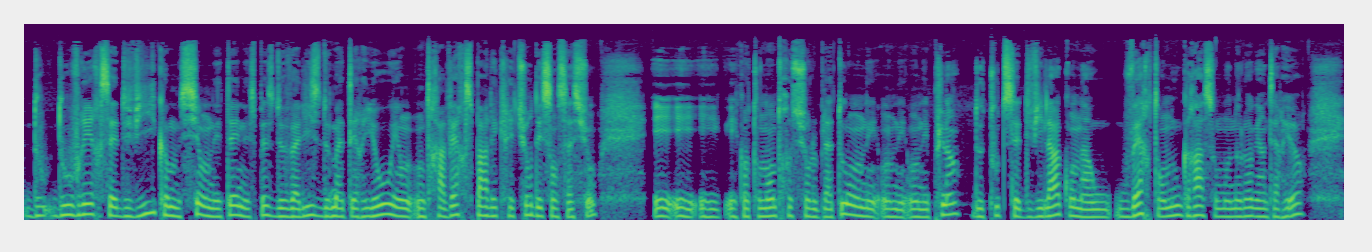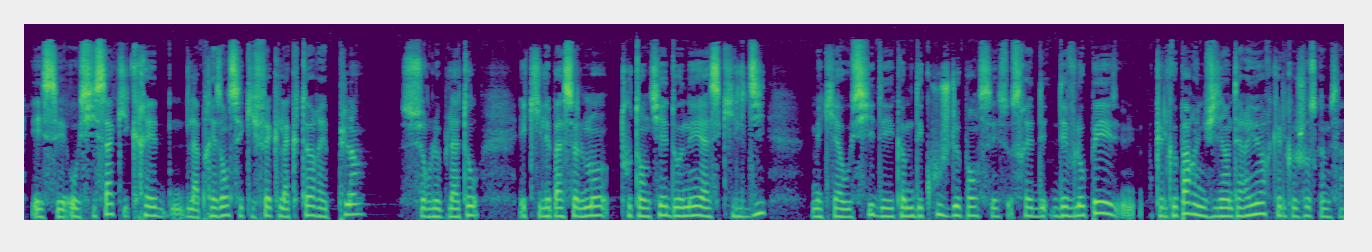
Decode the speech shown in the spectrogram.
d'ouvrir cette vie comme si on était une espèce de valise de matériaux et on, traverse par l'écriture des sensations. Et, quand on entre sur le plateau, on est, on est, on est plein de toute cette vie-là qu'on a ouverte en nous grâce au monologue intérieur. Et c'est aussi ça qui crée de la présence et qui fait que l'acteur est plein sur le plateau et qu'il n'est pas seulement tout entier donné à ce qu'il dit, mais qu'il y a aussi des, comme des couches de pensée. Ce serait développer quelque part une vie intérieure, quelque chose comme ça.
